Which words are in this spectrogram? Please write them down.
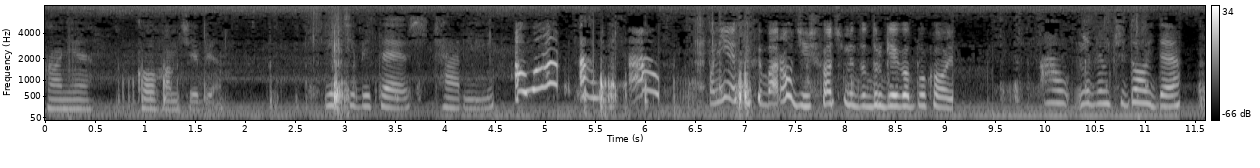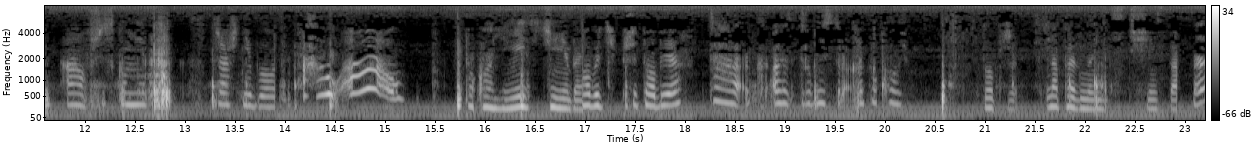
Kochanie, kocham ciebie. Ja ciebie też, Charlie. Ała! Au, au! O nie, ty chyba rodzisz. Chodźmy do drugiego pokoju. Au, nie wiem czy dojdę. Au, wszystko mnie tak strasznie boli. Au, au! Spokojnie, nic ci nie będzie. Ma być przy tobie? Tak, ale z drugiej strony pokoju. Dobrze, na pewno nic ci się nie stanie.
